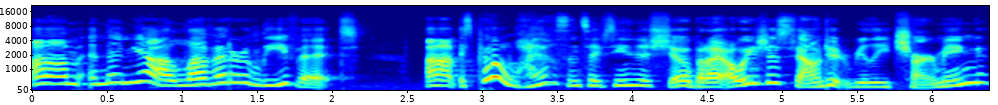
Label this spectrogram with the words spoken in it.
Um, and then yeah, love it or leave it. Um, it's been a while since I've seen this show, but I always just found it really charming.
